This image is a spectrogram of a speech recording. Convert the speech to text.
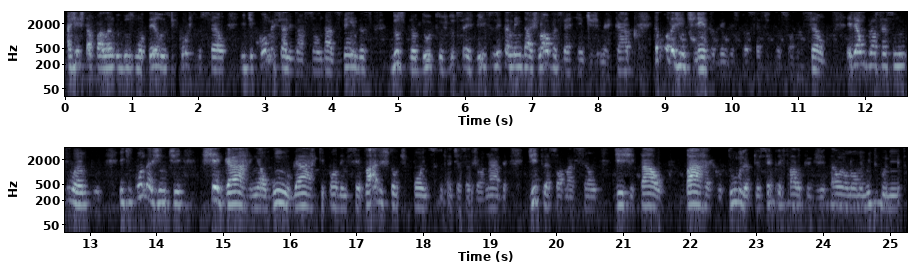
A gente está falando dos modelos de construção e de comercialização das vendas, dos produtos, dos serviços e também das novas vertentes de mercado. Então, quando a gente entra dentro desse processo de transformação, ele é um processo muito amplo e que quando a gente chegar em algum lugar, que podem ser vários touch points durante essa jornada de transformação digital, barra cultura, porque eu sempre falo que o digital é um nome muito bonito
